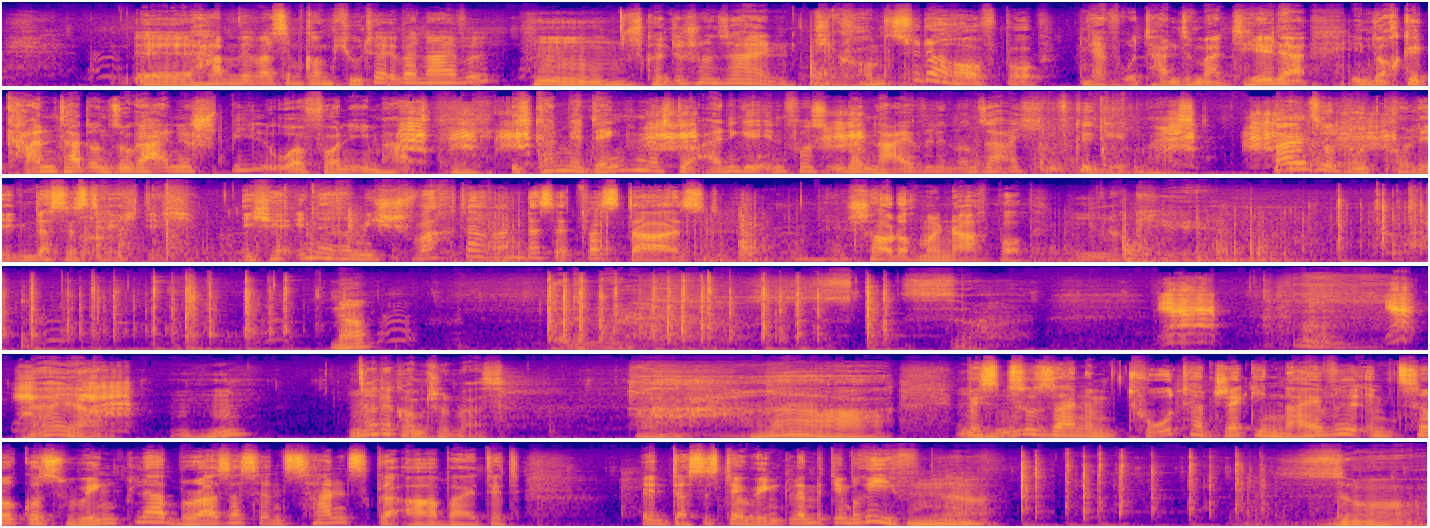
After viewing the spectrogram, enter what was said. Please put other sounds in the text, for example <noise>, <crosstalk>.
Äh, haben wir was im Computer über Neivel? Hm, das könnte schon sein. Wie kommst du darauf, Bob? Ja, wo Tante Mathilda ihn doch gekannt hat und sogar eine Spieluhr von ihm hat. Ich kann mir denken, dass du einige Infos über Nivel in unser Archiv gegeben hast. Also gut, Kollegen, das ist richtig. Ich erinnere mich schwach daran, dass etwas da ist. Schau doch mal nach, Bob. Okay. Na? So. Ja, ja. Mhm. Na, da kommt schon was. Ah, bis zu seinem Tod hat Jackie Nivel im Zirkus Winkler Brothers and Sons gearbeitet. Das ist der Winkler mit dem Brief. Ja. So.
